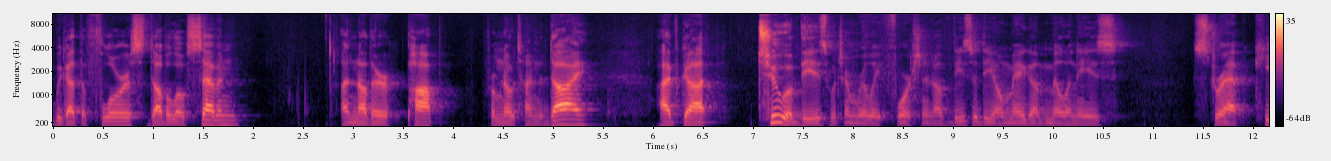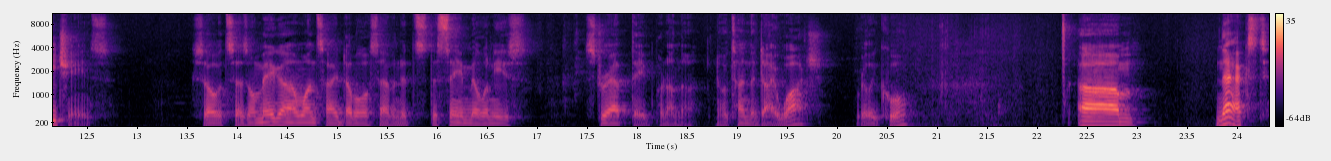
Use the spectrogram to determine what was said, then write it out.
We got the Florist 007, another pop from No Time to Die. I've got two of these, which I'm really fortunate of. These are the Omega Milanese strap keychains. So it says Omega on one side, 007. It's the same Milanese strap they put on the No Time to Die watch. Really cool. Um, next,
